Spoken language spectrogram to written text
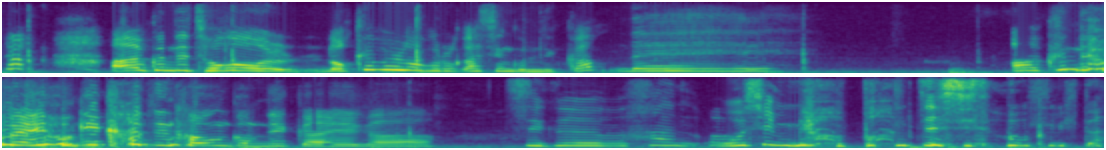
아 근데 저거 럭키블럭으로 가신 겁니까? 네, 아 근데 왜 여기까지 나온 겁니까 얘가? 지금 한 50몇 번째 시도입니다.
